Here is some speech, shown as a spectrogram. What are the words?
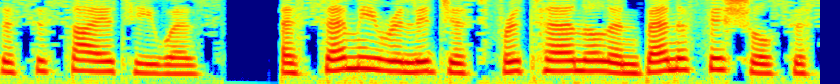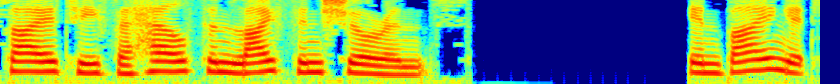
The society was a semi-religious fraternal and beneficial society for health and life insurance. In buying it,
